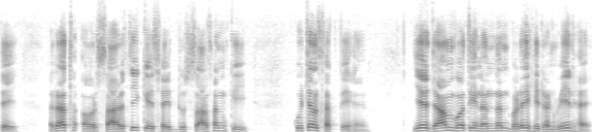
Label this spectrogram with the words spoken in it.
से रथ और सारथी के सहित दुशासन की कुचल सकते हैं। ये जामवती नंदन बड़े ही रणवीर है।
